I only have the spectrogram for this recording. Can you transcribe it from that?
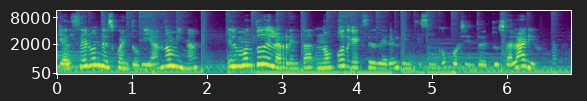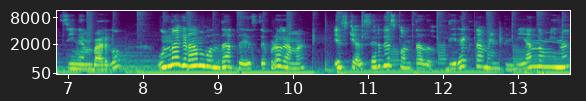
que al ser un descuento vía nómina, el monto de la renta no podrá exceder el 25% de tu salario. Sin embargo, una gran bondad de este programa es que al ser descontado directamente vía nómina,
